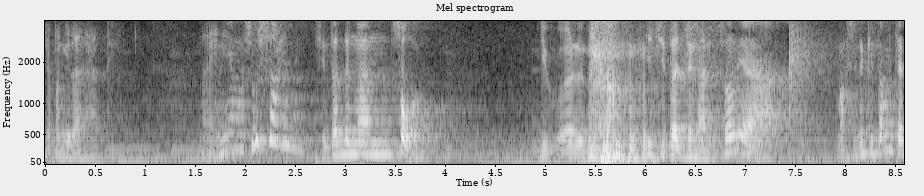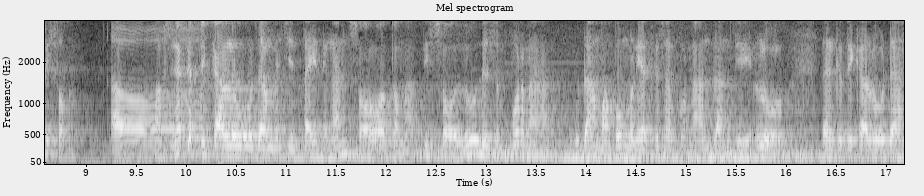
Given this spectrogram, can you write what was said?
Ya panggilan hati. Nah, ini yang susah ini. Cinta dengan soul. Juga ada tuh. Ya, cinta dengan soul ya maksudnya kita mencari soul. Oh. Maksudnya ketika lu udah mencintai dengan soul otomatis soul lu udah sempurna, udah mampu melihat kesempurnaan dalam diri lu dan ketika lu udah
